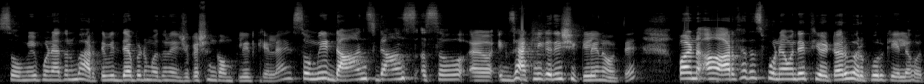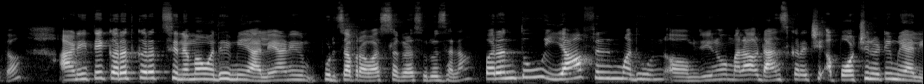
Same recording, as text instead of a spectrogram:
सो मी पुण्यातून भारतीय विद्यापीठमधून एज्युकेशन कंप्लीट केलं आहे सो मी डान्स डान्स असं एक्झॅक्टली कधी शिकले नव्हते. पण अर्थातच पुण्यामध्ये थिएटर भरपूर केलं होतं. आणि ते करत करत सिनेमामध्ये मी आले आणि पुढचा प्रवास सगळा सुरू झाला. परंतु या फिल्ममधून म्हणजे यु नो मला डान्स करायची अपॉर्च्युनिटी मिळाली.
